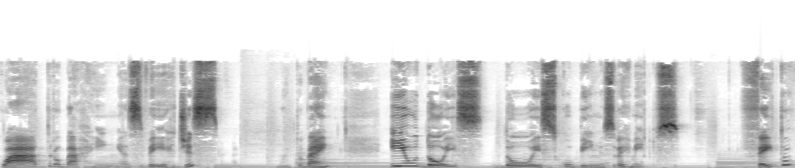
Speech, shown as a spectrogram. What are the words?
quatro barrinhas verdes, Muito bem. E o 2, dois cubinhos vermelhos. Feito?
